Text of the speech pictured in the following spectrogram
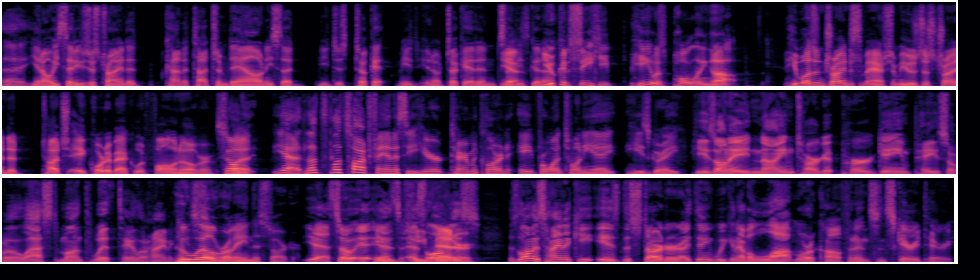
uh, you know, he said he was just trying to kind of touch him down. He said he just took it. He you know took it and said yeah. he's gonna. You could see he he was pulling up. He wasn't trying to smash him. He was just trying to touch a quarterback who had fallen over. so But th- yeah, let's let's talk fantasy here. Terry McLaurin eight for one twenty eight. He's great. He's on a nine target per game pace over the last month with Taylor Heinicke. Who will remain the starter? Yeah, so it, He- as as long better. as as long as Heinicke is the starter, I think we can have a lot more confidence in Scary Terry.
